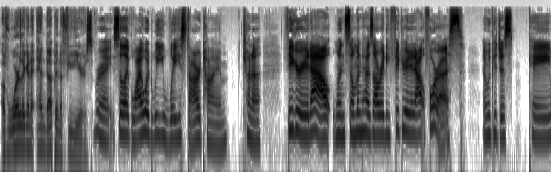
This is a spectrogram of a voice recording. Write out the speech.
of where they're going to end up in a few years. Right. So, like, why would we waste our time trying to figure it out when someone has already figured it out for us? And we could just pay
